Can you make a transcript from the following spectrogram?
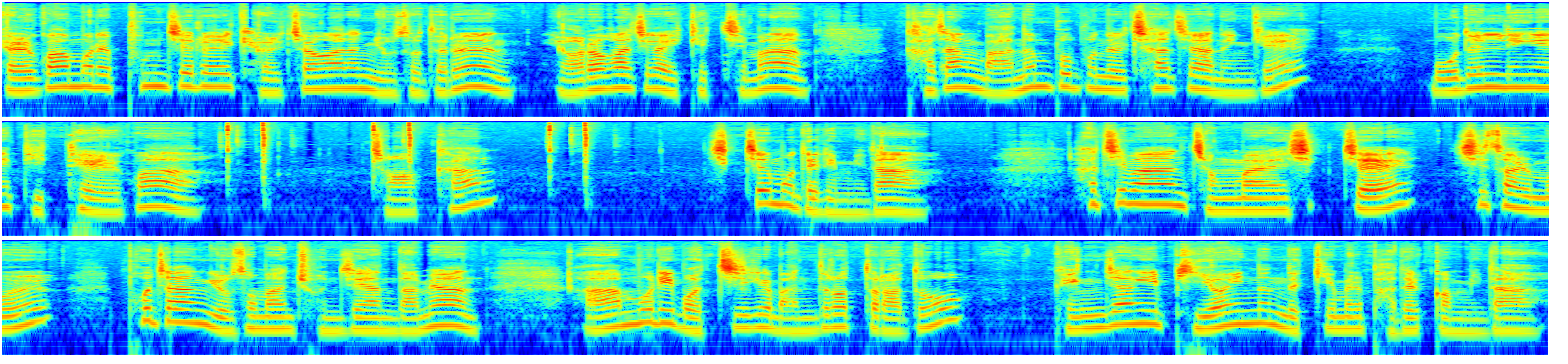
결과물의 품질을 결정하는 요소들은 여러 가지가 있겠지만 가장 많은 부분을 차지하는 게 모델링의 디테일과 정확한 식재 모델입니다. 하지만 정말 식재, 시설물, 포장 요소만 존재한다면 아무리 멋지게 만들었더라도 굉장히 비어있는 느낌을 받을 겁니다.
